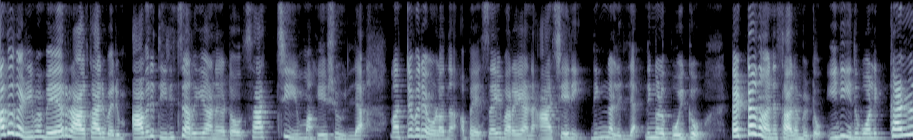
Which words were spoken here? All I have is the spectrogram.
അത് കഴിയുമ്പോൾ വേറൊരാൾക്കാർ വരും. അവർ തിരിച്ചറിയാണ് കേട്ടോ സച്ചിയും മഹേഷും ഇല്ല. മറ്റവരെ ഉള്ളെന്ന് അപ്പോൾ എസ് ഐ പറയാണ് ആ ശരി നിങ്ങളില്ല നിങ്ങൾ പോയിക്കോ. പെട്ടെന്ന് തന്നെ സ്ഥലം വിട്ടോ. ഇനി ഇതുപോലെ കള്ള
